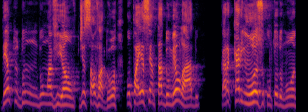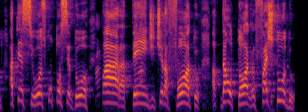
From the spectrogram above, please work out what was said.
dentro de um, de um avião de Salvador, com o Pai sentado do meu lado, cara carinhoso com todo mundo, atencioso com o torcedor, para, atende, tira foto, dá autógrafo, faz tudo.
